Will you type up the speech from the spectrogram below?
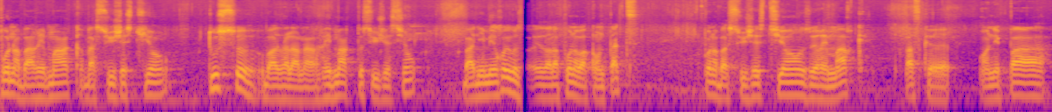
mpona baremarque basuggestion tous ceux bazala na remarque to suggestion banimero ezala mpona bacontact pour la suggestion, je remarque, parce qu'on n'est pas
